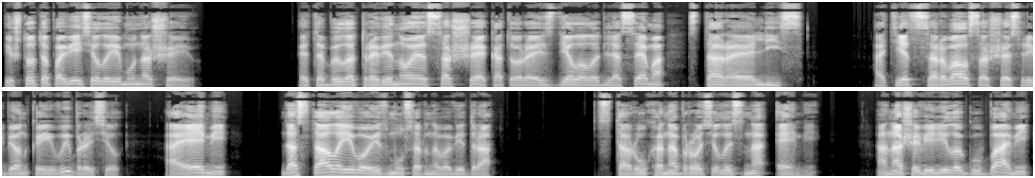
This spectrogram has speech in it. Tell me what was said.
и что-то повесила ему на шею. Это было травяное саше, которое сделала для Сэма старая лис. Отец сорвал саше с ребенка и выбросил, а Эми достала его из мусорного ведра. Старуха набросилась на Эми. Она шевелила губами,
